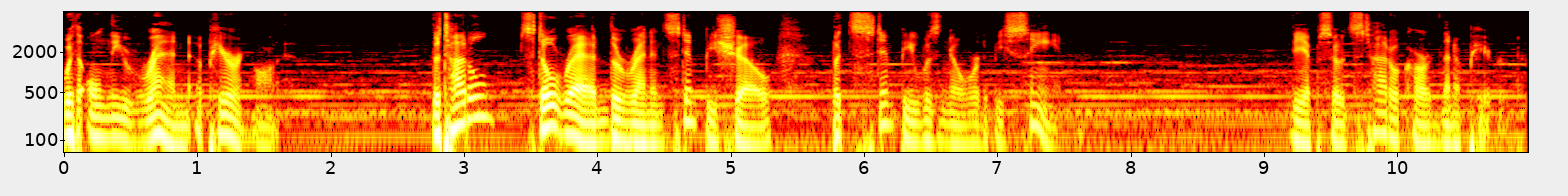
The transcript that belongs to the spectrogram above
with only Ren appearing on it. The title still read The Ren and Stimpy Show, but Stimpy was nowhere to be seen. The episode's title card then appeared,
